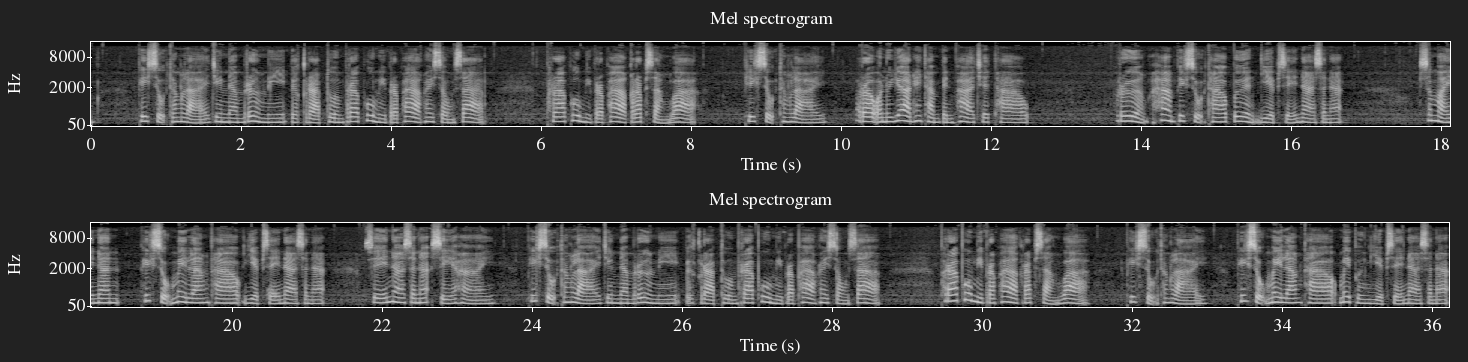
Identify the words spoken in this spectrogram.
ภิกษุทั้งหลายจึงนำเรื่องนี้ไปกราบทูลพระผู้มีพระภาคให้ทรงทราบพพระผู้มีพระภาครับสั่งว่า ภิกษุทั้งหลาย เราอนุญาตให้ทำเป็นผ้าเช็ดเท้า เรื่องห้ามภิกษุเท้าเปื้อนเหยียบเสนาสนะ สมัยนั้น ภิกษุไม่ล้างเท้า เหยียบเสนาสนะ เสนาสนะเสียหาย ภิกษุทั้งหลายจึงนำเรื่องนี้ไปกราบทูลพระผู้มีพระภาคให้ทรงทราบพพระผู้มีพระภาครับสั่งว่า ภิกษุทั้งหลาย ภิกษุไม่ล้างเท้าไม่พึงเหยียบเสนาสนะ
